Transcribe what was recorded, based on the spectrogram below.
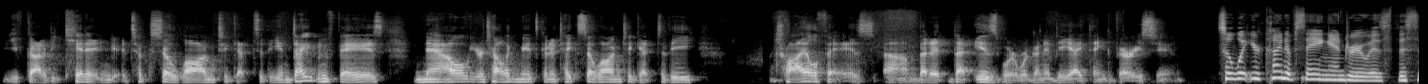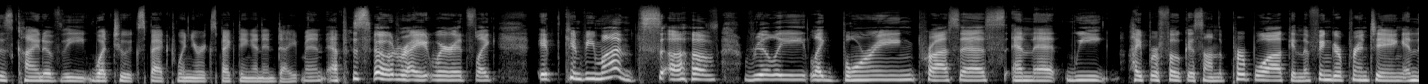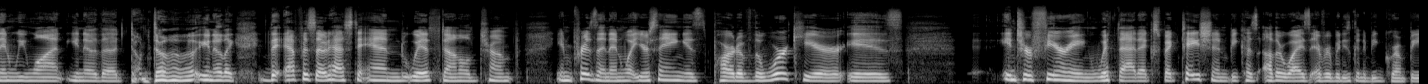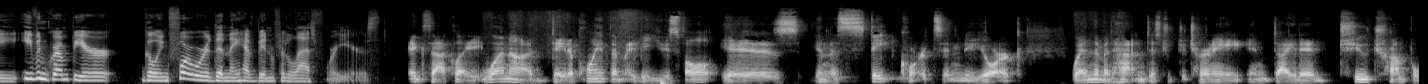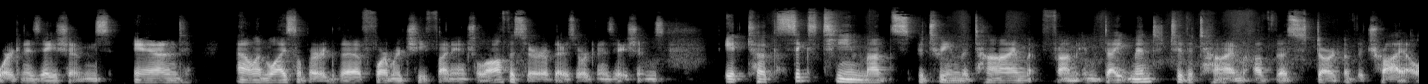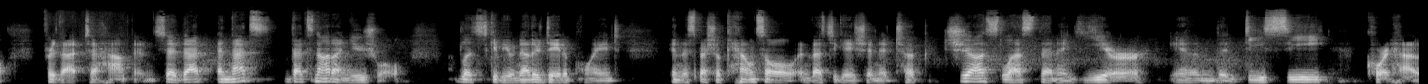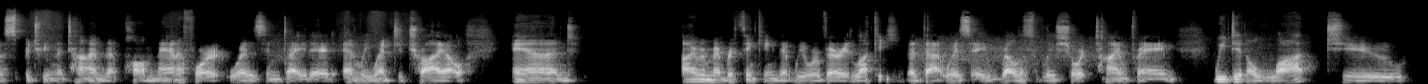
you've got to be kidding. It took so long to get to the indictment phase. Now you're telling me it's going to take so long to get to the trial phase. Um, but it, that is where we're going to be, I think, very soon. So, what you're kind of saying, Andrew, is this is kind of the what to expect when you're expecting an indictment episode, right? Where it's like it can be months of really like boring process, and that we hyper focus on the perp walk and the fingerprinting, and then we want, you know, the dun dun, you know, like the episode has to end with Donald Trump in prison. And what you're saying is part of the work here is interfering with that expectation because otherwise everybody's going to be grumpy, even grumpier going forward than they have been for the last four years. Exactly. One uh, data point that might be useful is in the state courts in New York, when the Manhattan District Attorney indicted two Trump organizations and Allen Weisselberg, the former chief financial officer of those organizations, it took 16 months between the time from indictment to the time of the start of the trial for that to happen. So that and that's that's not unusual. Let's give you another data point. In the special counsel investigation, it took just less than a year in the DC courthouse between the time that Paul Manafort was indicted and we went to trial. And I remember thinking that we were very lucky that that was a relatively short time frame. We did a lot to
